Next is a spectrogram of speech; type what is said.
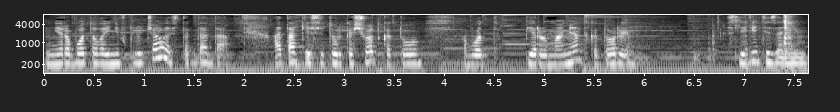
не работало и не включалось, тогда да. А так, если только щетка, то вот первый момент, который следите за ним,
